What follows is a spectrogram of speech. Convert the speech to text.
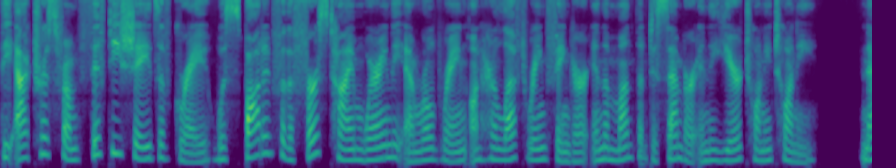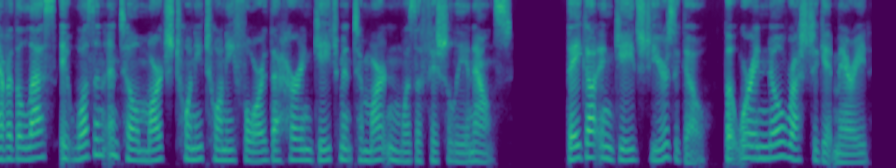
The actress from Fifty Shades of Grey was spotted for the first time wearing the emerald ring on her left ring finger in the month of December in the year 2020. Nevertheless, it wasn't until March 2024 that her engagement to Martin was officially announced. They got engaged years ago, but were in no rush to get married,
